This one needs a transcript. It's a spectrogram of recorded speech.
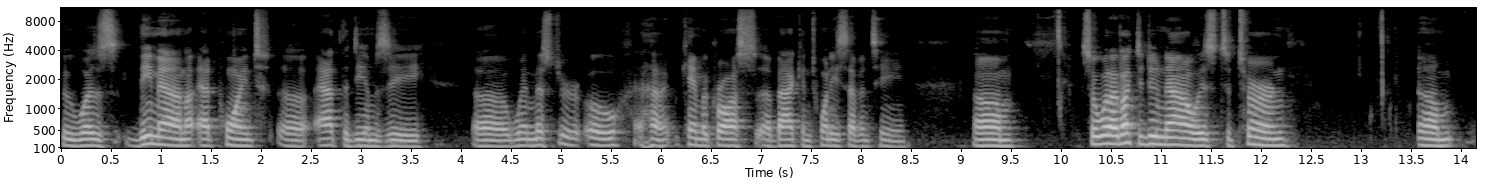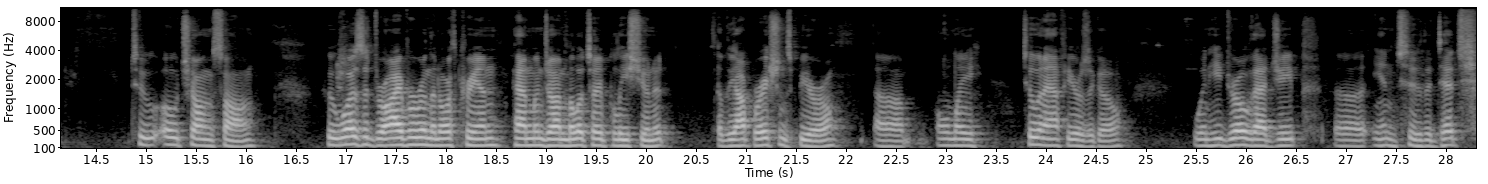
who was the man at point at the DMZ when Mr. O came across back in 2017. Um, so, what I'd like to do now is to turn um, to Oh Chung Song, who was a driver in the North Korean Panmunjom Military Police Unit of the Operations Bureau uh, only two and a half years ago when he drove that Jeep uh, into the ditch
